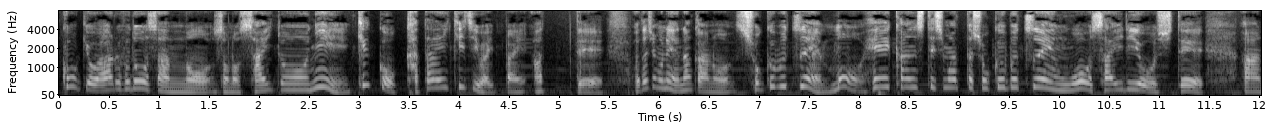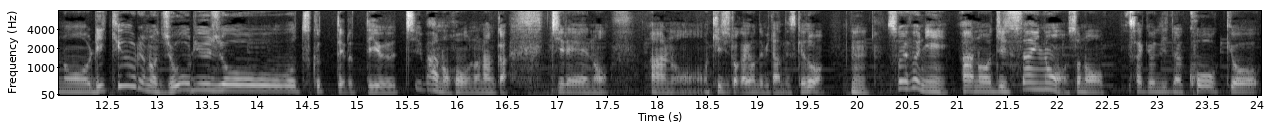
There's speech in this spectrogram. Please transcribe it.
公共 R 不動産のそのサイトに結構硬い記事はいっぱいあって、、私もね、なんかあの、植物園、もう閉館してしまった植物園を再利用して、あの、リキュールの蒸留所を作ってるっていう、千葉の方のなんか、事例の、あの、記事とか読んでみたんですけど、うん、そういうふうに、あの、実際の、その、先ほど言った公共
